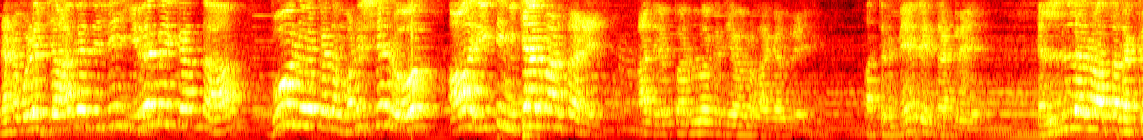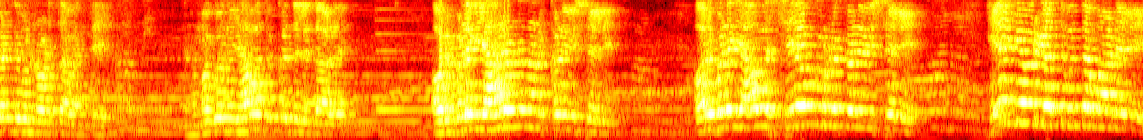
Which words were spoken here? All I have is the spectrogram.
ನನ್ನ ಒಳ್ಳೆ ಜಾಗದಲ್ಲಿ ಇರಬೇಕಂತ ಭೂಲೋಕದ ಮನುಷ್ಯರು ಆ ರೀತಿ ವಿಚಾರ ಮಾಡ್ತಾರೆ. ಆದ್ರೆ ಪರಲೋಕ ದೇವರು ಹಾಗಲ್ರಿ. ಆತನ ಮೇಲೆ ಇದ್ದಾನ್ರಿ. ಎಲ್ಲರೂ ಆತನ ಕಣ್ಣುಗಳು ನೋಡ್ತಾವಂತೆ. ನನ್ನ ಮಗನು ಯಾವ ದುಃಖದಲ್ಲಿದ್ದಾಳೆ? ಅವರ ಬೆಳಗ್ಗೆ ಯಾರನ್ನು ನಾನು ಕಳುಹಿಸಲಿ? ಅವರ ಬೆಳಗ್ಗೆ ಯಾವ ಸೇವಕರನ್ನು ಕಳುಹಿಸಲಿ? ಹೇಗೆ ಅವರಿಗೆ ಅದ್ಭುತ ಮಾಡಲಿ?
